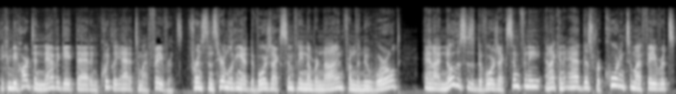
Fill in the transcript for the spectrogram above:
It can be hard to navigate that and quickly add it to my favorites. For instance, here I'm looking at Dvorak Symphony Number no. 9 from the New World, and I know this is a Dvorak symphony, and I can add this recording to my favorites,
